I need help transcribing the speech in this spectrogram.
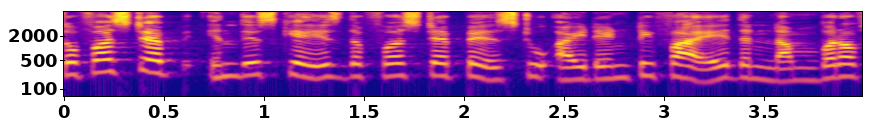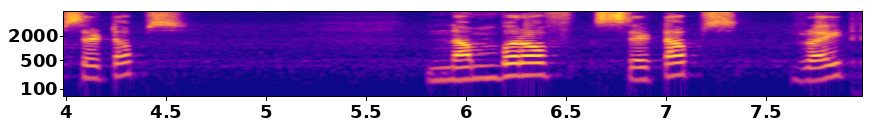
So first step in this case, the first step is to identify the number of setups, number of setups, right?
